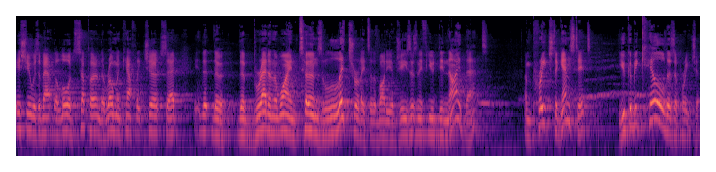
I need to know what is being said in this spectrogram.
issue was about the Lord's Supper, and the Roman Catholic Church said that the, the bread and the wine turns literally to the body of Jesus, and if you denied that and preached against it, you could be killed as a preacher.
